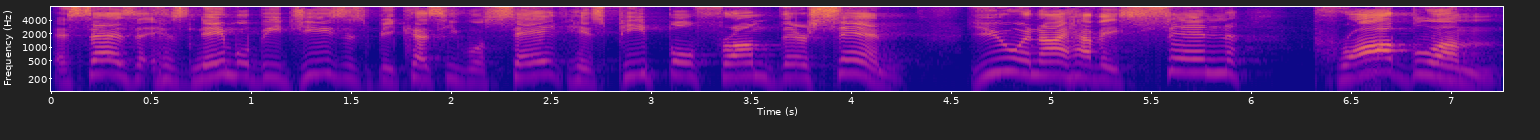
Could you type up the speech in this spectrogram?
It says that his name will be Jesus because he will save his people from their sin. You and I have a sin problem,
